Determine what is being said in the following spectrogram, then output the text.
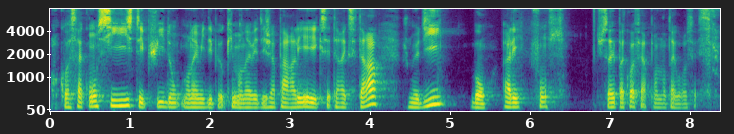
en quoi ça consiste, et puis donc mon ami DPO qui m'en avait déjà parlé, etc., etc., je me dis, bon, allez, fonce. Tu savais pas quoi faire pendant ta grossesse.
